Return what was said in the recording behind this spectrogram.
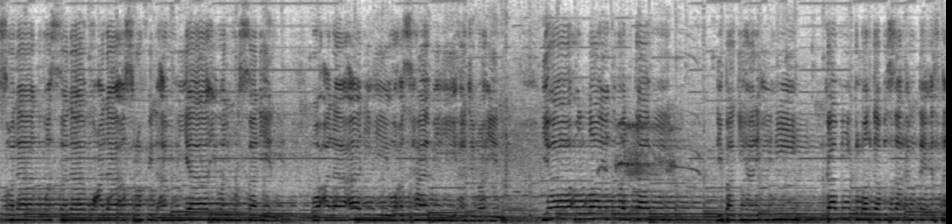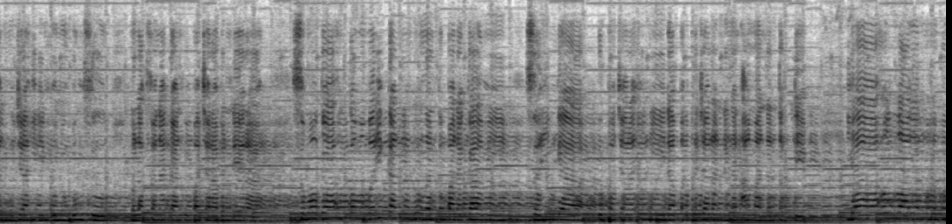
والصلاة والسلام على أشرف الأنبياء والمرسلين وعلى آله وأصحابه أجمعين Ya Allah ya Tuhan kami Di pagi hari ini Kami keluarga besar MTS Al-Mujahidin Gunung Bungsu Melaksanakan upacara bendera Semoga engkau memberikan lindungan kepada kami Sehingga upacara ini dapat berjalan dengan aman dan tertib Ya Allah yang maha,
